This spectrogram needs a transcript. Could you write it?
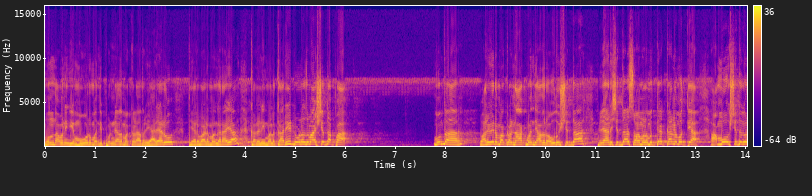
ಮುಂದೆ ಅವನಿಗೆ ಮೂರು ಮಂದಿ ಪುಣ್ಯದ ಮಕ್ಕಳಾದರು. ಯಾರ್ಯಾರು? ತೇರವಾಡ ಮಂಗರಾಯ, ಕರಣಿ ಮಲಕಾರಿ ಡೋಣಜ ಮಾಶಿದ್ದಪ್ಪ ಮುಂದೆ ವರವಿನ ಮಕ್ಕಳು ನಾಲ್ಕು ಮಂದಿ ಆದರು. ಹೌದು ಸಿದ್ಧ ಪಿಳ್ಯಾನ ಸಿದ್ಧ ಸ್ವಾಮಣ ಮುತ್ಯ ಕಣ್ಣ ಮುತ್ಯ. ಅಮ್ಮೋಗ ಸಿದ್ಧಗೂ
